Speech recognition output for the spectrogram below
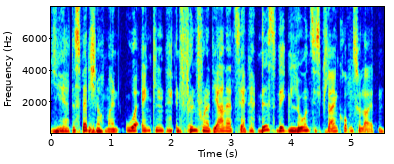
yeah, das werde ich noch meinen Urenkeln in 500 Jahren erzählen. Deswegen lohnt es sich, Kleingruppen zu leiten.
